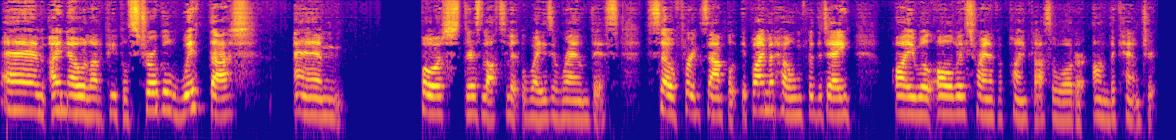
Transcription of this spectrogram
Um, I know a lot of people struggle with that, um, but there's lots of little ways around this. So, for example, if I'm at home for the day, I will always try and have a pint glass of water on the counter.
